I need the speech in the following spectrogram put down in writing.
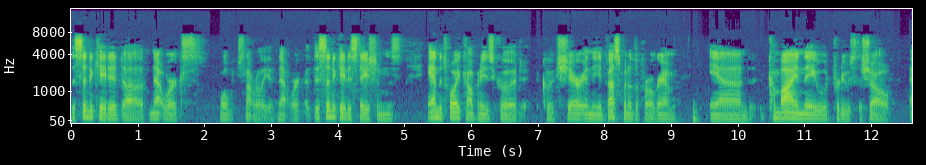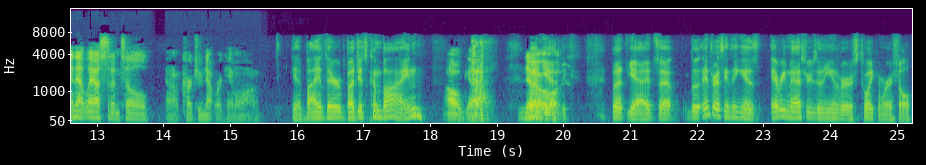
the syndicated networks, well, it's not really a network, the syndicated stations and the toy companies could could share in the investment of the program, and combined they would produce the show, and that lasted until Cartoon Network came along. yeah. By their budgets combined. Oh God, no. But yeah, but yeah, it's uh, the interesting thing is every Masters of the Universe toy commercial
